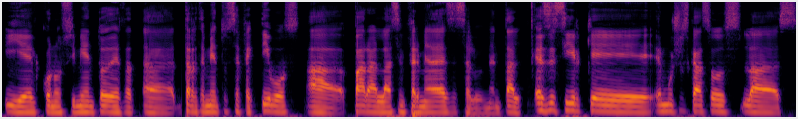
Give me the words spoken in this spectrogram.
y el conocimiento de ah, tratamientos efectivos ah, para las enfermedades de salud mental. Es decir, que en muchos casos las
